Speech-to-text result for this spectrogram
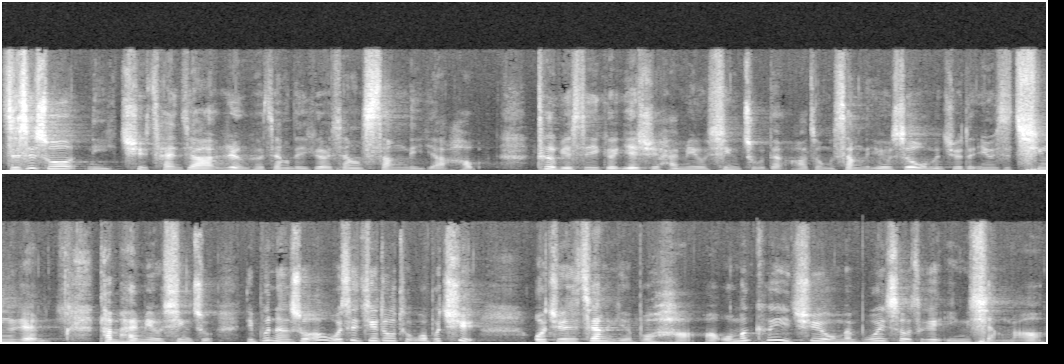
只是说，你去参加任何这样的一个像丧礼呀，好，特别是一个也许还没有信主的啊，这种丧礼，有时候我们觉得，因为是亲人，他们还没有信主，你不能说哦，我是基督徒，我不去。我觉得这样也不好啊。我们可以去，我们不会受这个影响嘛啊。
